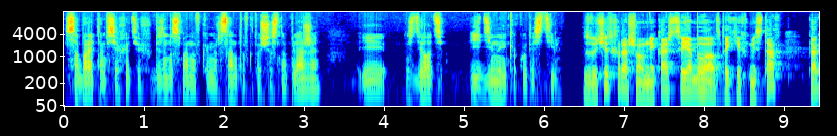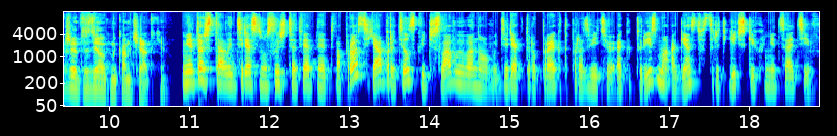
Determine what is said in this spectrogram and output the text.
собрать там всех этих бизнесменов, коммерсантов, кто сейчас на пляже, и сделать единый какой-то стиль. Звучит хорошо. Мне кажется, я бывал в таких местах. Как же это сделать на Камчатке? Мне тоже стало интересно услышать ответ на этот вопрос. Я обратилась к Вячеславу Иванову, директору проекта по развитию экотуризма Агентства стратегических инициатив.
